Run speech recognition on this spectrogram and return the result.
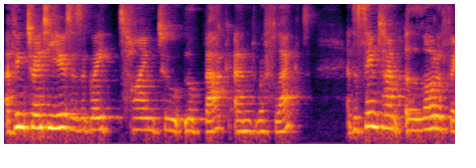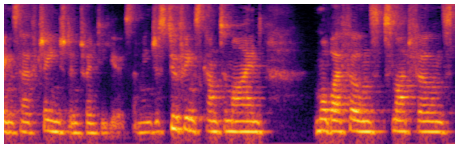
I think 20 years is a great time to look back and reflect. At the same time, a lot of things have changed in 20 years. I mean, just two things come to mind mobile phones, smartphones,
